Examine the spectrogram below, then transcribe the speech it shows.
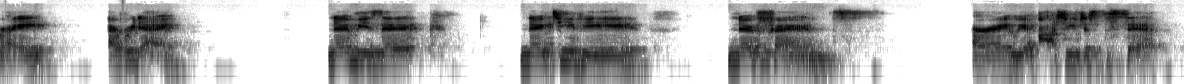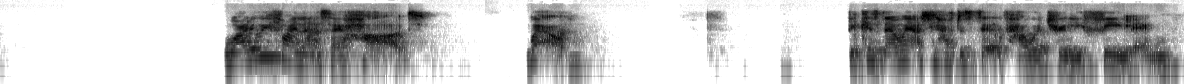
right? Every day, no music, no TV, no phones. All right, we actually just sit. Why do we find that so hard? Well, because then we actually have to sit with how we're truly feeling.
